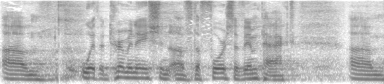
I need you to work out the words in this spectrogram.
um, with a termination of the force of impact, um,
